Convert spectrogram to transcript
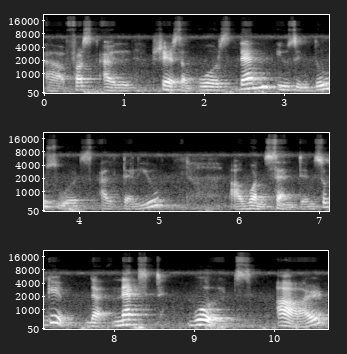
Uh, first i'll share some words then using those words i'll tell you uh, one sentence okay? The next words are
